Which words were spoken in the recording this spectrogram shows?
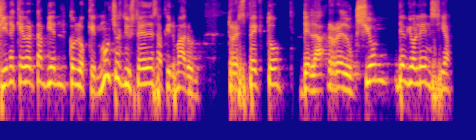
tiene que ver también con lo que muchos de ustedes afirmaron respecto de la reducción de violencia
